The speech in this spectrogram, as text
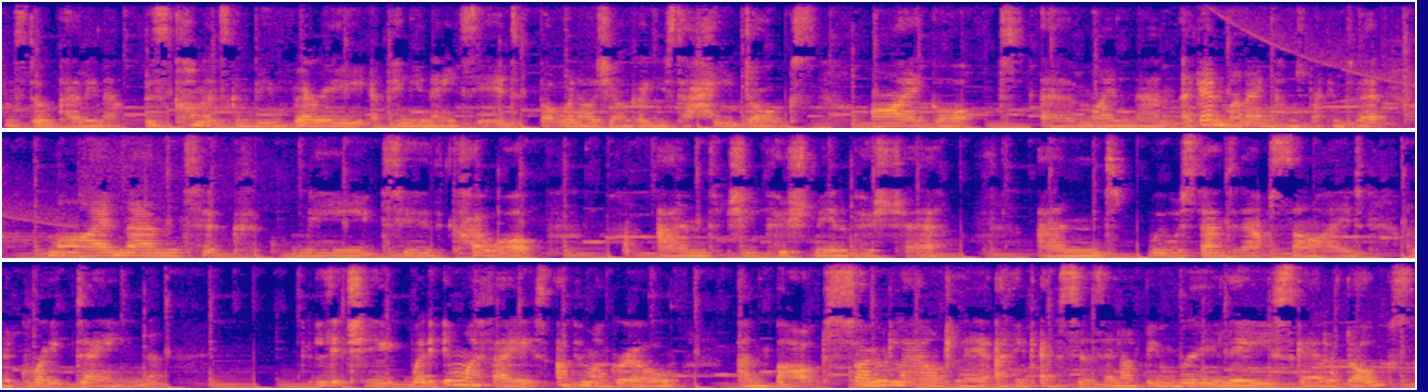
I'm still curly now. This comment's gonna be very opinionated, but when I was younger, I used to hate dogs. I got uh, my nan, again, my nan comes back into it. My nan took me to the co-op and she pushed me in a pushchair and we were standing outside and a Great Dane literally went in my face, up in my grill and barked so loudly. I think ever since then I've been really scared of dogs.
